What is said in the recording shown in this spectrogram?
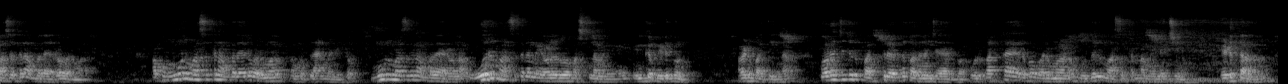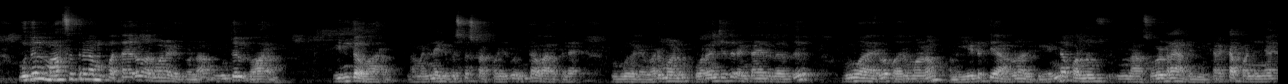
மாதத்தில் 50000 வருமானம். அப்போ மூணு மாதத்தில் ஐம்பதாயிரம் வருமானம் நம்ம பிளான் பண்ணிட்டோம். மூணு மாதத்தில் ஐம்பதாயிரம்னா ஒரு மாதத்தில் நம்ம எவ்வளோ ரூபா ஃபஸ்ட் நம்ம இன்கம் எடுக்கணும்? அப்படின்னு பார்த்தீங்கன்னா குறைஞ்சது ஒரு பத்துல இருந்து பதினஞ்சாயிரம் ரூபாய். ஒரு பத்தாயிரம் ரூபாய் வருமானம் முதல் மாசத்துல நம்ம என்ன செய்யணும்? எடுத்தாலும் முதல் மாசத்துல நம்ம பத்தாயிரம் ரூபாய் வருமானம் எடுக்கணும்னா முதல் வாரம். இந்த வாரம். நம்ம இன்னைக்கு பிஸ்னஸ் ஸ்டார்ட் பண்ணியிருக்கோம் இந்த வாரத்தில் உங்களுடைய வருமானம் குறைஞ்சது ரெண்டாயிரத்துலேருந்து மூவாயிரம் ரூபாய் வருமானம் நம்ம எடுத்தே ஆகணும். அதுக்கு என்ன பண்ணணும்னு நான் சொல்கிறேன் அதை நீங்கள் கரெக்டாக பண்ணுங்கள்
